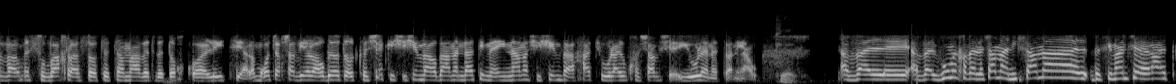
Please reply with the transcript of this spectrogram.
דבר מסובך לעשות את המוות בתוך קואליציה, למרות שעכשיו יהיה לו הרבה יותר קשה, כי 64 מנדטים אינם ה-61 שאולי הוא חשב שיהיו לנתניהו. כן. אבל, אה, אבל הוא מכוון לשם, אני שמה בסימן שאלה את,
